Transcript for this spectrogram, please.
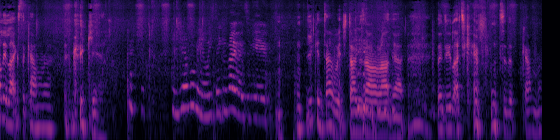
Holly likes the camera. Good girl. Is your mummy always taking photos of you? You can tell which dogs are, aren't you? They do like to go in front of the camera.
